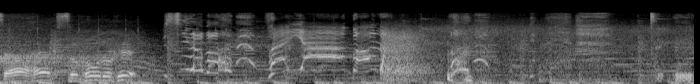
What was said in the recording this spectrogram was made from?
さあ早くそこをどけ。んシロボンファイヤーボム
